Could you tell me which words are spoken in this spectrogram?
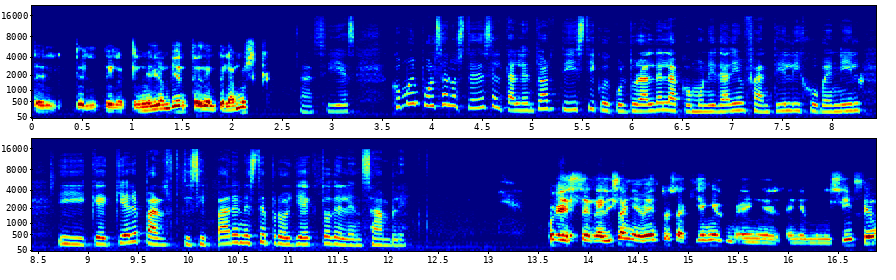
del, del, del, medio ambiente, de la música. Así es. ¿Cómo impulsan ustedes el talento artístico y cultural de la comunidad infantil y juvenil y que quiere participar en este proyecto del ensamble? Pues se realizan eventos aquí en el, en el, en el municipio.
